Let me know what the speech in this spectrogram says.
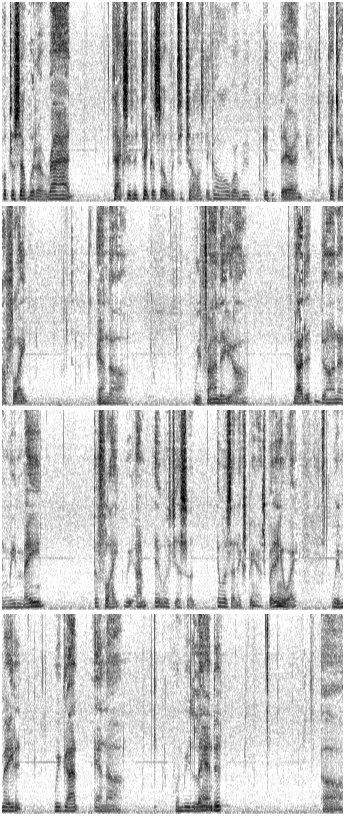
hooked us up with a ride taxi to take us over to Charles de Gaulle, where we would get there and catch our flight. And uh, we finally uh, got it done, and we made the flight. We, um, it was just a, it was an experience. But anyway, we made it. We got, and uh, when we landed, uh,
